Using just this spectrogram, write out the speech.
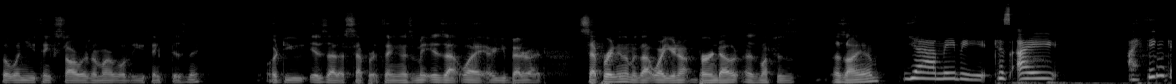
but when you think Star Wars or Marvel, do you think Disney, or do you is that a separate thing? Is is that why are you better at separating them? Is that why you're not burned out as much as as I am? Yeah, maybe because I, I think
